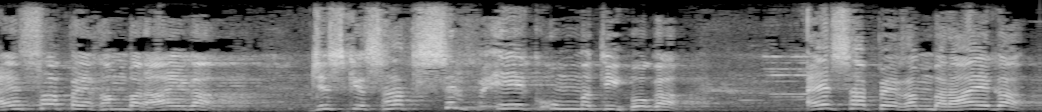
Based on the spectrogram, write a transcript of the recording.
ऐसा पैगंबर आएगा, जिसके साथ सिर्फ़ एक उम्मती होगा। ऐसा पैगंबर आएगा,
